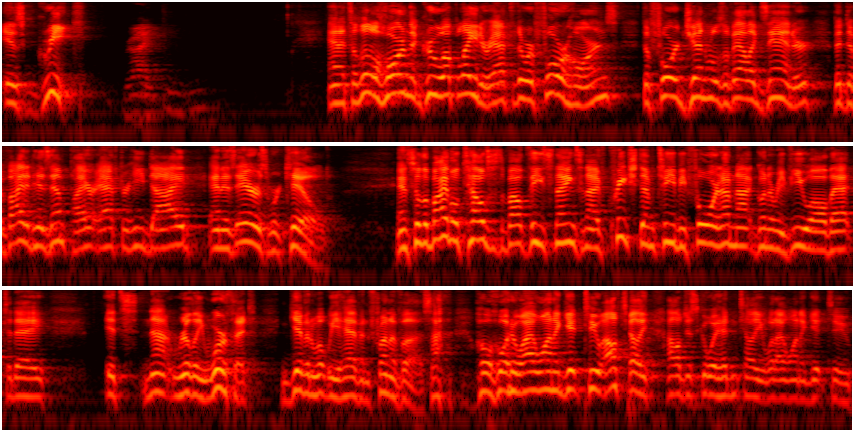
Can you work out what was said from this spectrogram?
is Greek. Right. And it's a little horn that grew up later after there were four horns, the four generals of Alexander that divided his empire after he died and his heirs were killed. And so the Bible tells us about these things, and I've preached them to you before, and I'm not going to review all that today. It's not really worth it given what we have in front of us. oh, what do I want to get to? I'll tell you, I'll just go ahead and tell you what I want to get to.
